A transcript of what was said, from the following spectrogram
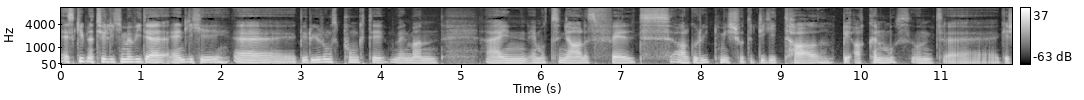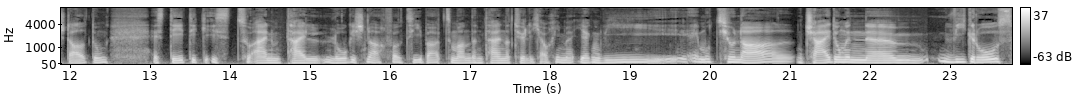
es gibt natürlich immer wieder ähnliche äh, Berührungspunkte, wenn man ein emotionales Feld algorithmisch oder digital beackern muss und äh, Gestaltung. Ästhetik ist zu einem Teil logisch nachvollziehbar, zum anderen Teil natürlich auch immer irgendwie emotional. Entscheidungen, ähm, wie groß,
